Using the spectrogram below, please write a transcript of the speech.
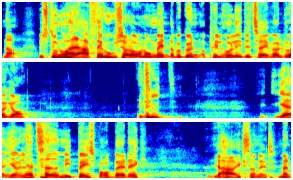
Nå, hvis du nu havde haft det hus, og der var nogle mænd, der begyndte at pille hul i det tag, hvad ville du have gjort? Du, jeg, jeg ville have taget mit baseballbat, ikke? Jeg har ikke sådan et, men...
